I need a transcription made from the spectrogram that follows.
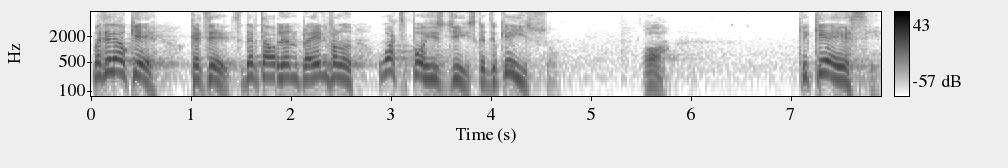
Mas ele é o quê? Quer dizer, você deve estar olhando para ele e falando, what's por his diz? Quer dizer, o que é isso? Ó, o que, que é esse?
